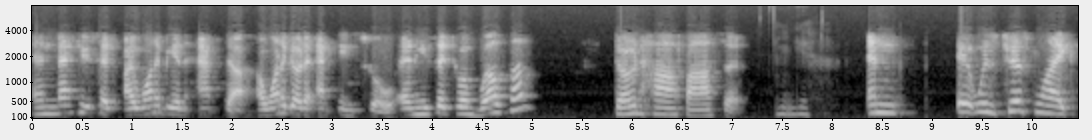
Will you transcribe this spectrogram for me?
And Matthew said, I want to be an actor. I want to go to acting school. And he said to him, well, son, don't half-ass it. Mm, yeah. And it was just like,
